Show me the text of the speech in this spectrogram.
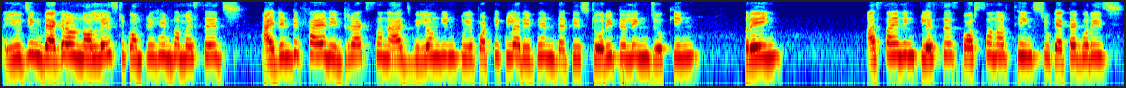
Using background knowledge to comprehend the message, identify an interaction as belonging to a particular event that is storytelling, joking, praying, assigning places, person or things to categories,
